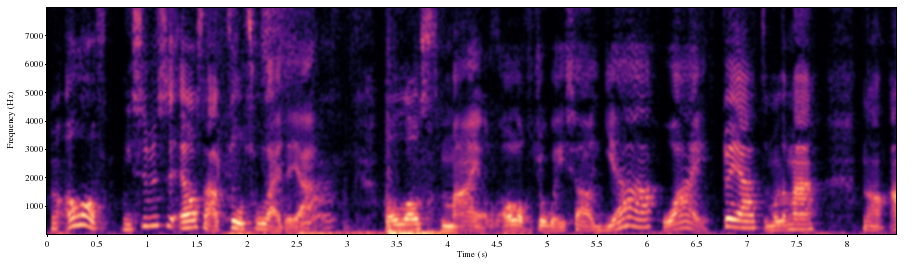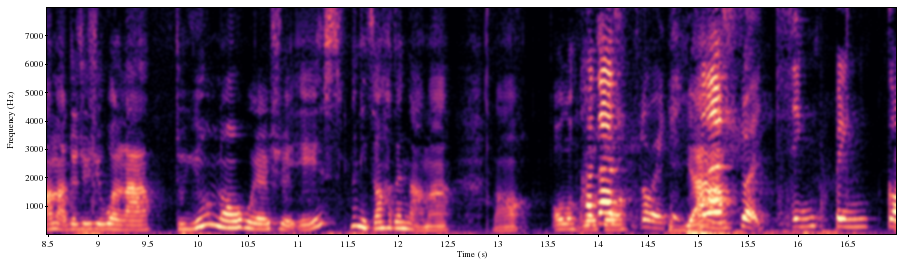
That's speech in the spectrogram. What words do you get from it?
然后 Olaf，你是不是 Elsa 做出来的呀？Olaf smiled. Olaf 就微笑：“Yeah, why？” 对呀、怎么了吗？那 Anna 就继续问啦：“Do you know where she is？” 那你知道她在哪吗？然后 Olaf 他在就说水，Yeah 他在水晶冰宫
